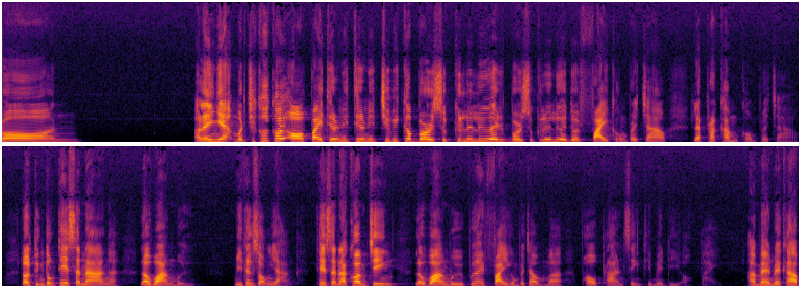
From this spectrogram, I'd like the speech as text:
ร้อน อะไรเงี้ยมันค่อยๆออกไปทีละนิดทีละนิดชีวิตก็บริสุทธิ์ขึ้นเรื่อยๆบริสุทธิ์ขึ้นเรื่อยๆโดยไฟของพระเจ้า และพระคำของพระเจ้า เราถึงต้องเทศนาไงแล้ววางมือมีทั้งสองอย่าง เทศนาความจริงแล้ววางมือเพื่อให้ไฟของพระเจ้ามาเผาผลาญสิ่งที่ไม่ดีออกไปอามนไหมครับ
